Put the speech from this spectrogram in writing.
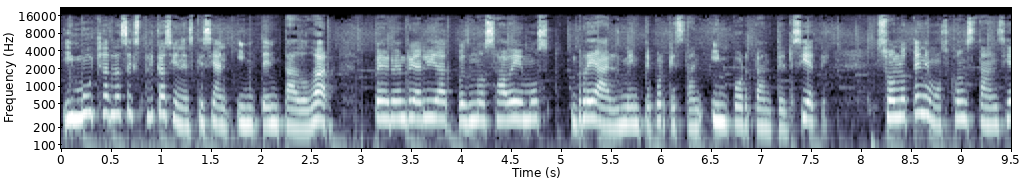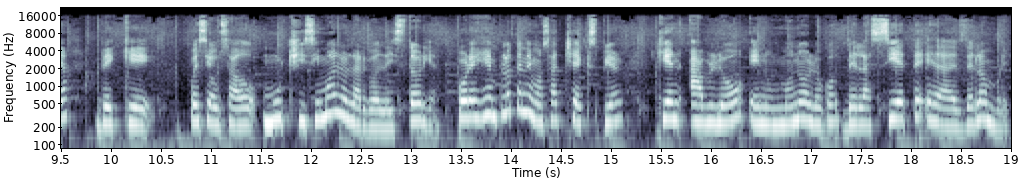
y muchas las explicaciones que se han intentado dar, pero en realidad pues no sabemos realmente por qué es tan importante el 7. Solo tenemos constancia de que pues se ha usado muchísimo a lo largo de la historia. Por ejemplo, tenemos a Shakespeare, quien habló en un monólogo de las siete edades del hombre.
